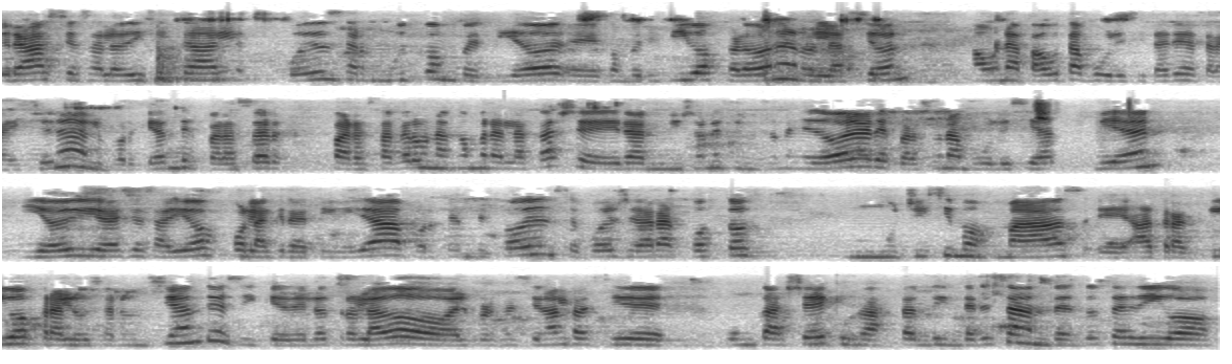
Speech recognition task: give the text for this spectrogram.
gracias a lo digital, pueden ser muy eh, competitivos perdón, en relación a una pauta publicitaria tradicional, porque antes para hacer para sacar una cámara a la calle eran millones y millones de dólares, para hacer una publicidad bien, y hoy, gracias a Dios, por la creatividad, por gente joven, se puede llegar a costos muchísimos más eh, atractivos para los anunciantes y que del otro lado el profesional recibe un calle que es bastante interesante. Entonces digo,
